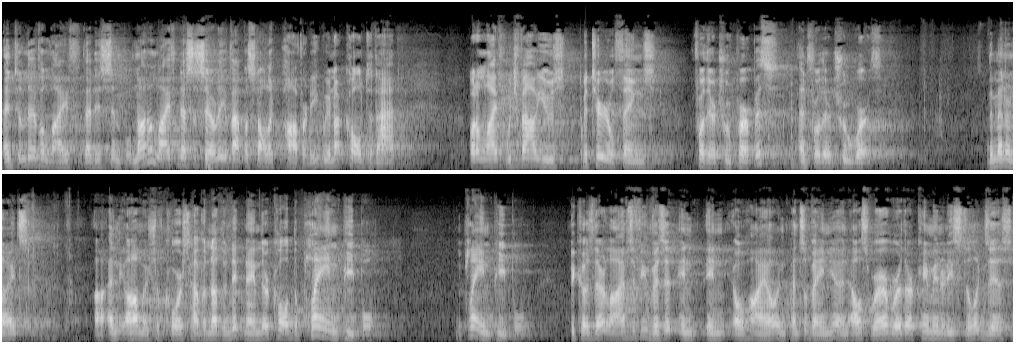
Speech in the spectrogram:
and to live a life that is simple. Not a life necessarily of apostolic poverty, we're not called to that, but a life which values material things for their true purpose and for their true worth. The Mennonites uh, and the Amish, of course, have another nickname. They're called the plain people. The plain people. Because their lives, if you visit in, in Ohio and Pennsylvania and elsewhere where their communities still exist,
